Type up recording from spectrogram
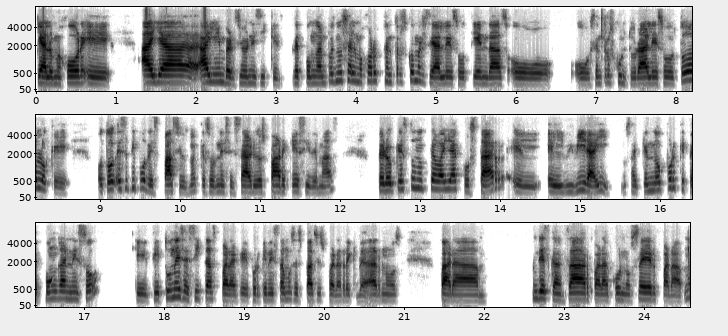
que a lo mejor... Eh, haya, inversiones y que te pongan, pues no sé, a lo mejor centros comerciales o tiendas o, o centros culturales o todo lo que, o todo ese tipo de espacios, ¿no? Que son necesarios, parques y demás, pero que esto no te vaya a costar el, el vivir ahí, o sea, que no porque te pongan eso, que, que tú necesitas para que, porque necesitamos espacios para recrearnos, para descansar, para conocer, para, no,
